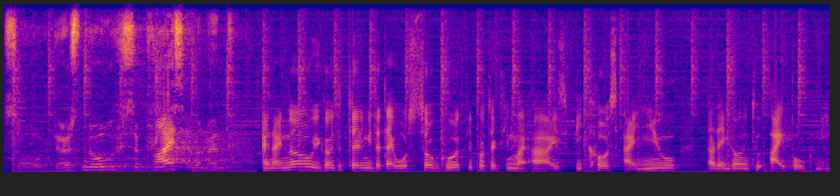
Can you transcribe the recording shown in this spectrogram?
So there's no surprise element. And I know you're going to tell me that I was so good with protecting my eyes because I knew that they're going to eye poke me.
